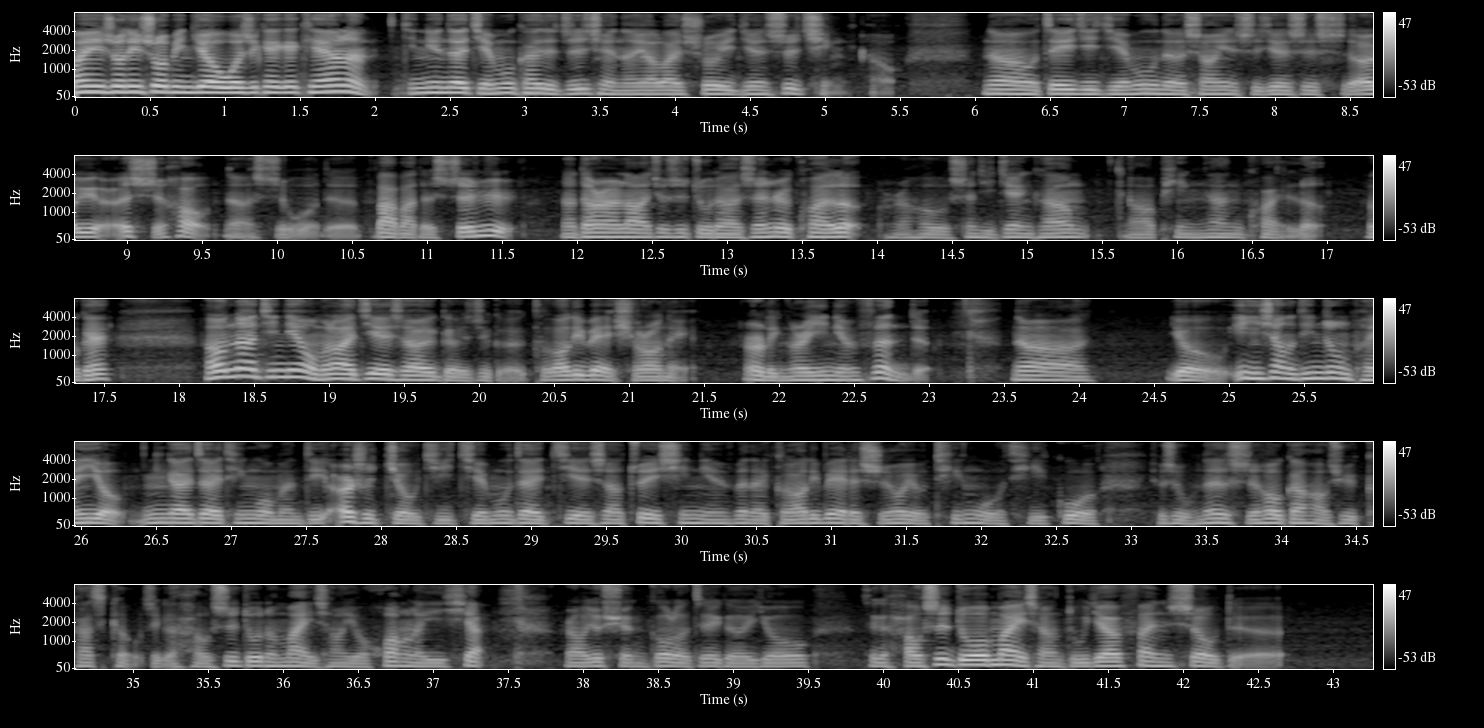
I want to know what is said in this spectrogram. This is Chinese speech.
欢迎收听说品酒，我是 KK Kellen。今天在节目开始之前呢，要来说一件事情。好，那这一集节目呢，上映时间是十二月二十号，那是我的爸爸的生日。那当然啦，就是祝他生日快乐，然后身体健康，然后平安快乐。OK，好，那今天我们来介绍一个这个 Cloudy Bay Chardonnay，二零二一年份的。那有印象的听众朋友，应该在听我们第二十九集节目，在介绍最新年份的 Cloudy Bay 的时候，有听我提过，就是我那个时候刚好去 Costco 这个好事多的卖场有晃了一下，然后就选购了这个由这个好事多卖场独家贩售的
